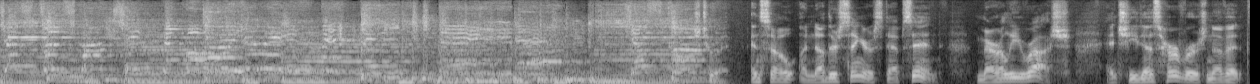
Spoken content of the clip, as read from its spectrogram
Just touch my cheek before you leave me, baby. Just call to it. And so another singer steps in, Merrilee Rush, and she does her version of it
